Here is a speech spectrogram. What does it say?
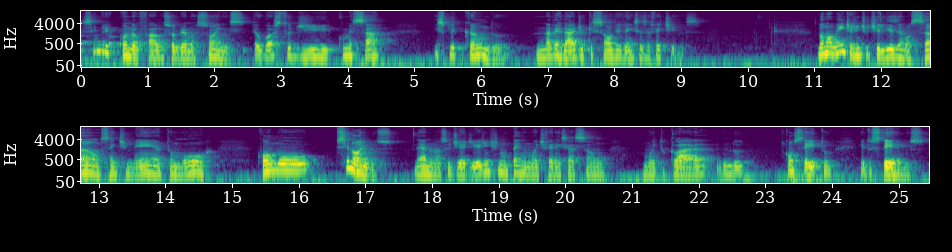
Sempre quando eu falo sobre emoções, eu gosto de começar explicando, na verdade, o que são vivências afetivas. Normalmente a gente utiliza emoção, sentimento, humor como sinônimos. Né? No nosso dia a dia a gente não tem uma diferenciação muito clara do conceito e dos termos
